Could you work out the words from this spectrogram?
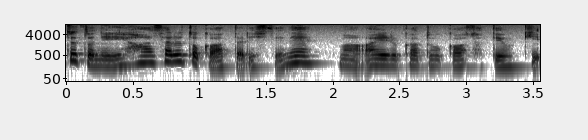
ちょっとねリハーサルとかあったりしてね、まあ、会えるかどうかはさておき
